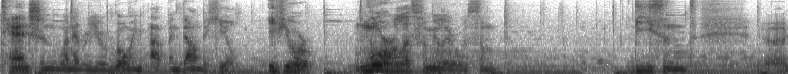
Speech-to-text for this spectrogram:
tension whenever you're going up and down the hill if you're more or less familiar with some decent uh,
